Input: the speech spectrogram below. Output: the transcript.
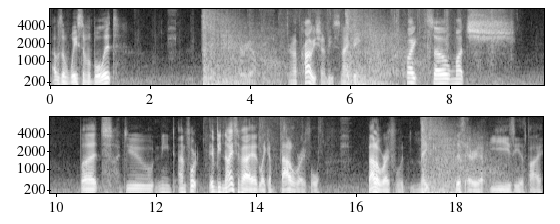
That was a waste of a bullet. There we go. And I probably shouldn't be sniping quite so much. But I do need. Unfor- it'd be nice if I had like a battle rifle. Battle rifle would make this area easy as pie.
